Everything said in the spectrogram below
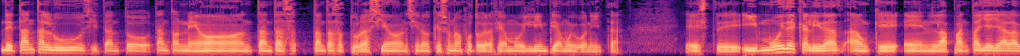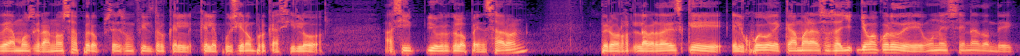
de tanta luz y tanto, tanto neón, tanta, tanta saturación, sino que es una fotografía muy limpia, muy bonita. Este, y muy de calidad, aunque en la pantalla ya la veamos granosa, pero pues es un filtro que, que le pusieron porque así lo, así yo creo que lo pensaron. Pero la verdad es que el juego de cámaras, o sea, yo, me acuerdo de una escena donde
